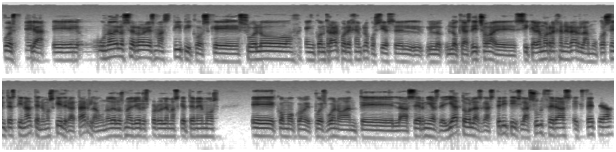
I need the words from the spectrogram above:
Pues mira, eh, uno de los errores más típicos que suelo encontrar, por ejemplo, pues sí es lo, que has dicho, eh, si queremos regenerar la mucosa intestinal tenemos que hidratarla. Uno de los mayores problemas que tenemos eh, como pues bueno ante las hernias de hiato, las gastritis, las úlceras, etcétera,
